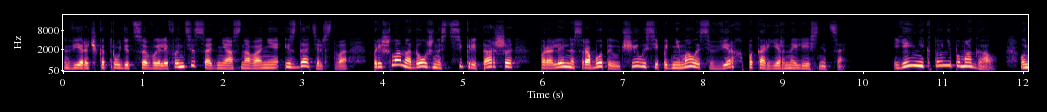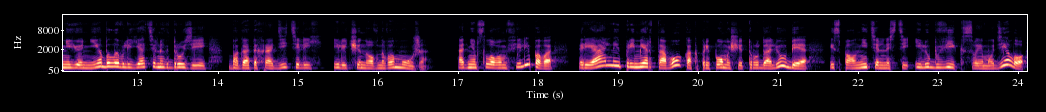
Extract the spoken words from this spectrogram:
Верочка трудится в «Элефанте» со дня основания издательства. Пришла на должность секретарши, параллельно с работой училась и поднималась вверх по карьерной лестнице. Ей никто не помогал. У нее не было влиятельных друзей, богатых родителей или чиновного мужа. Одним словом, Филиппова – реальный пример того, как при помощи трудолюбия, исполнительности и любви к своему делу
